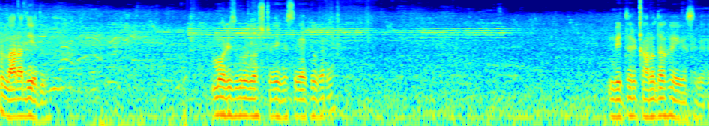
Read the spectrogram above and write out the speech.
একটু লাড়া দিয়ে দিই। মরিচগুলো নষ্ট হয়ে গেছে একেবারে। ভিতরে কালো দাগ হয়ে গেছে গা।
